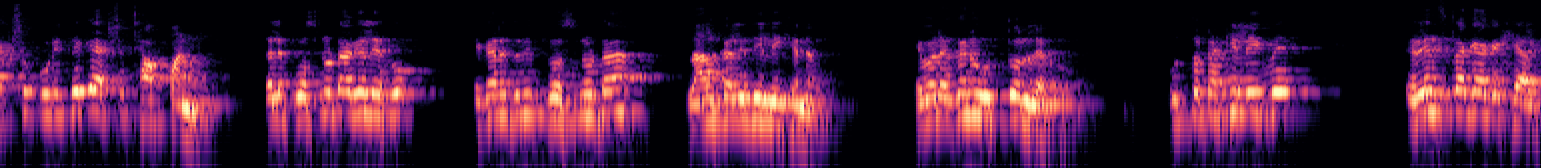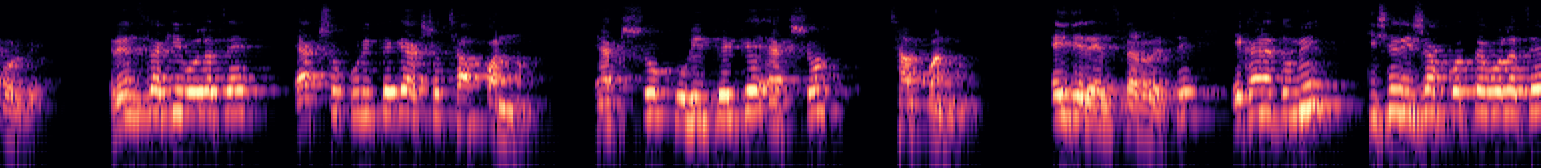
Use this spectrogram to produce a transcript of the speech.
একশো কুড়ি থেকে একশো ছাপ্পান্ন। তাহলে প্রশ্নটা আগে লেখো। এখানে তুমি প্রশ্নটা লাল কালি দিয়ে লিখে নাও। এবার এখানে উত্তর লেখো। উত্তরটা কি লিখবে? রেঞ্জটাকে আগে খেয়াল করবে। রেঞ্জটা কি বলেছে? একশো কুড়ি থেকে একশো ছাপ্পান্ন। একশো কুড়ি থেকে একশো ছাপ্পান্ন। এই যে রেঞ্জটা রয়েছে, এখানে তুমি কিসের হিসাব করতে বলেছে?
